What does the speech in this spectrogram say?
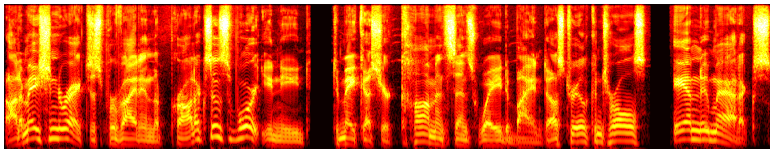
Automation Direct is providing the products and support you need to make us your common sense way to buy industrial controls and pneumatics.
